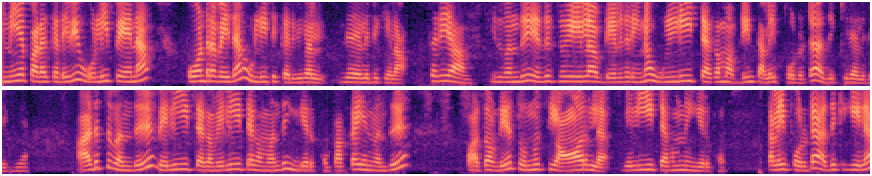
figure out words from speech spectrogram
இணைய படக்கருவி ஒளி பேனா போன்றவை தான் உள்ளீட்டு கருவிகள். இது எழுதிக்கலாம். சரியா? இது வந்து எதுக்கு கீழே அப்படி எழுதுறீங்கன்னா உள்ளீட்டகம் அப்படின்னு தலை போட்டுட்டு அது கீழே எழுதிக்கிங்க. அடுத்து வந்து வெளியீட்டகம். வெளியீட்டகம் வந்து இங்கே இருக்கும். பக்க எண் வந்து பார்த்தோம் அப்படின்னா தொண்ணூற்றி ஆறில் வெளியீட்டகம்னு இங்கே இருக்கும். தலை போட்டுட்டு அதுக்கு கீழே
